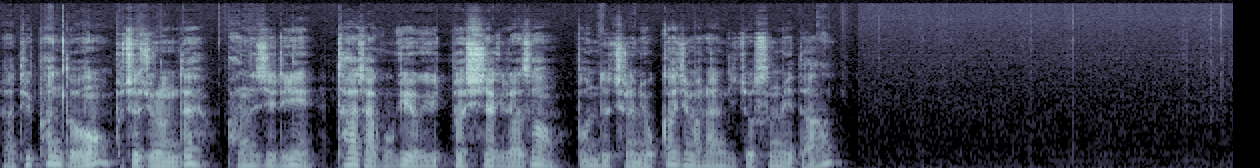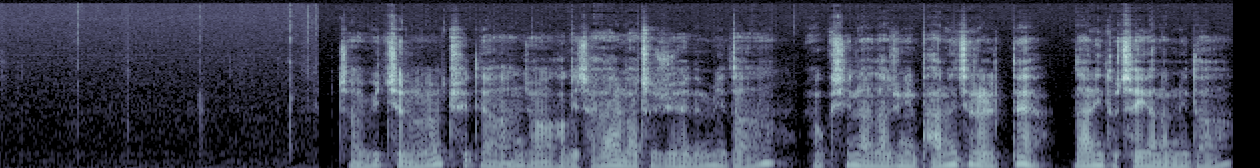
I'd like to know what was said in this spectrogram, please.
자, 뒷판도 붙여주는데 바느질이 타 자국이 여기부터 시작이라서 본드 칠은 여기까지만 하는 게 좋습니다. 자, 위치를 최대한 정확하게 잘 맞춰주셔야 됩니다. 역시나 나중에 바느질 할 때 난이도 차이가 납니다.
